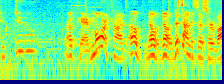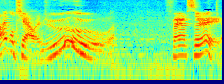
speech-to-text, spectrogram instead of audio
Do do. Okay, more cons. Oh no, no! This time it's a survival challenge. Ooh, fancy.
